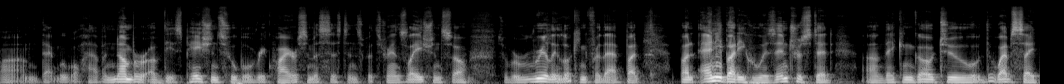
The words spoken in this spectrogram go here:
um, that we will have a number of these patients who will require some assistance with translation. So so we're really looking for that. But but anybody who is interested, uh, they can go to the website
